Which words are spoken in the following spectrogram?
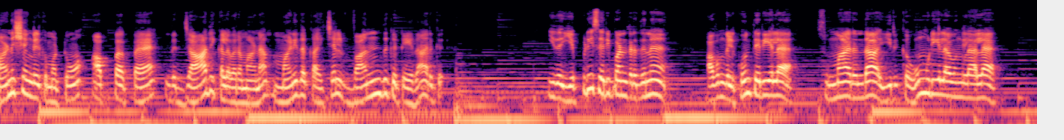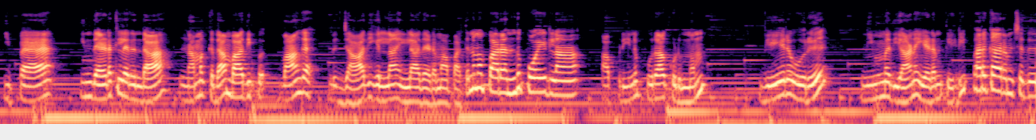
மனுஷங்களுக்கு மட்டும் அப்பப்போ இந்த ஜாதி கலவரமான மனித காய்ச்சல் வந்துக்கிட்டே தான் இருக்குது இதை எப்படி சரி பண்ணுறதுன்னு அவங்களுக்கும் தெரியலை. சும்மா இருந்தா இருக்கவும் முடியல அவங்களால. இப்ப இந்த இடத்துல இருந்தா நமக்கு தான் பாதிப்பு. வாங்க இந்த ஜாதிகள்லாம் இல்லாத இடமா பார்த்து நம்ம பறந்து போயிடலாம் அப்படின்னு புறா குடும்பம் வேற ஒரு நிம்மதியான இடம் தேடி பறக்க ஆரம்பிச்சது.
